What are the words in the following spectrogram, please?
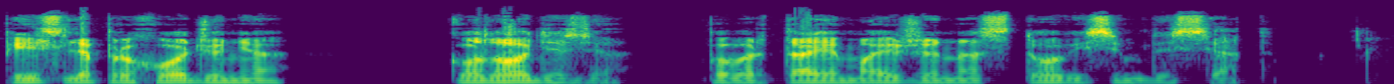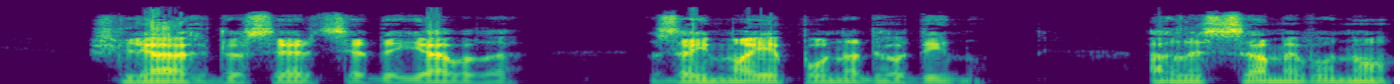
Після проходження колодязя повертає майже на 180. Шлях до серця диявола займає понад годину, але саме воно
